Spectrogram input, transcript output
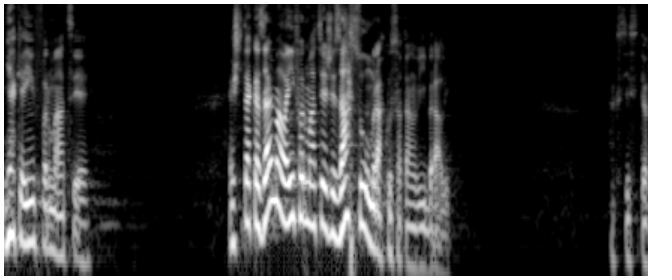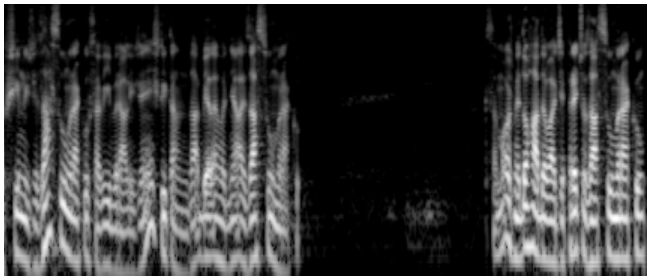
Nejaké informácie. Ešte taká zaujímavá informácia, že za súmraku sa tam vybrali. Ak ste si to všimli, že za súmraku sa vybrali, že nešli tam za bieleho dňa, ale za súmraku. Tak sa môžeme dohadovať, že prečo za súmraku,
